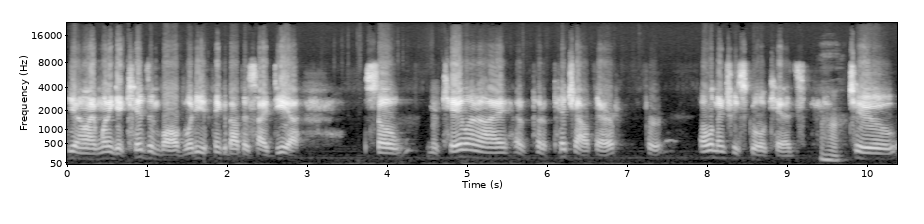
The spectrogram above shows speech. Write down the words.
you know, I want to get kids involved. What do you think about this idea? So Mikaela and I have put a pitch out there for elementary school kids uh-huh. to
